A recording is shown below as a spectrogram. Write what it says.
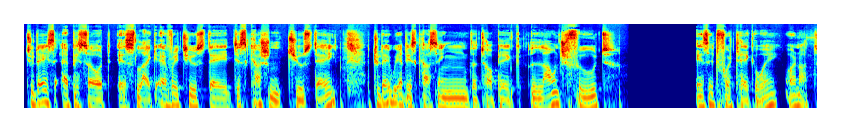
Today's episode is like every Tuesday, Discussion Tuesday. Today we are discussing the topic lounge food. Is it for takeaway or not?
